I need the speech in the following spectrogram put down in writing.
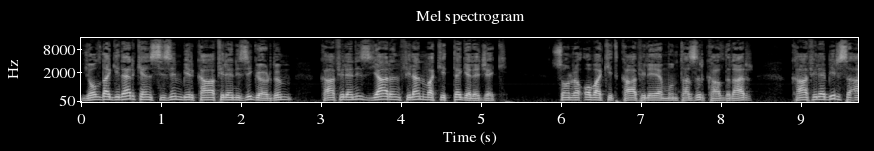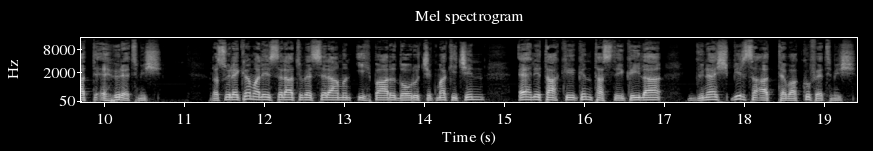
Yolda giderken sizin bir kafilenizi gördüm. Kafileniz yarın filan vakitte gelecek. Sonra o vakit kafileye muntazır kaldılar. Kafile bir saat ehür etmiş. Resul Ekrem Aleyhissalatu vesselam'ın ihbarı doğru çıkmak için ehli tahkikin tasdikıyla güneş bir saat tevakkuf etmiş.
